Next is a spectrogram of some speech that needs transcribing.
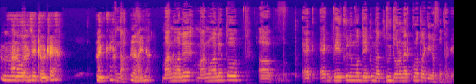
Manual যেটা ওটা নাকি? না জানি না। ম্যানুয়ালে ম্যানুয়ালে তো আহ, এক এক ভেহিকুলের মধ্যে এরকম না দুই ধরনের কোনো তাকিগ্রাফ থাকে.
